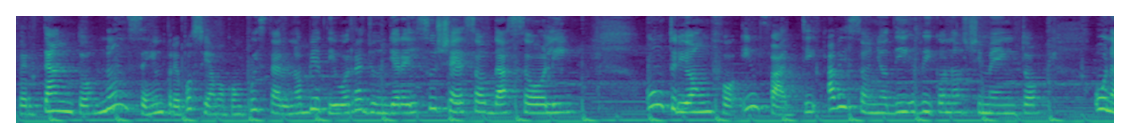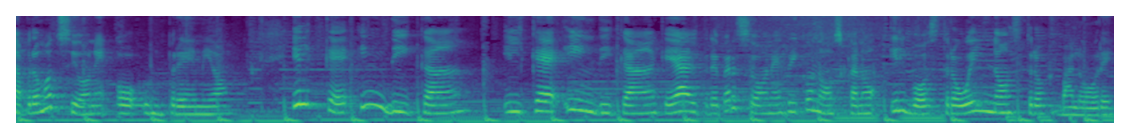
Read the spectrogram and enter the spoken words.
pertanto non sempre possiamo conquistare un obiettivo e raggiungere il successo da soli. Un trionfo infatti ha bisogno di riconoscimento, una promozione o un premio, il che indica, il che, indica che altre persone riconoscano il vostro o il nostro valore.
